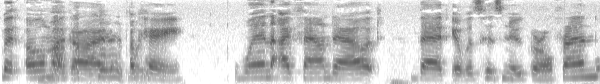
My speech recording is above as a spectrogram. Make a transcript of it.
But oh my god. apparently- Okay. When I found out that it was his new girlfriend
